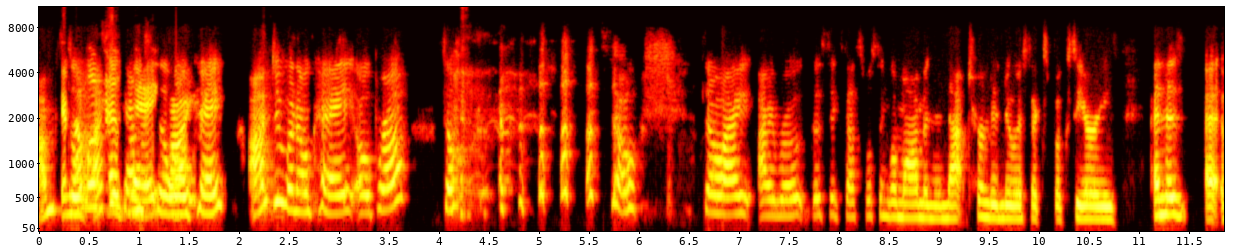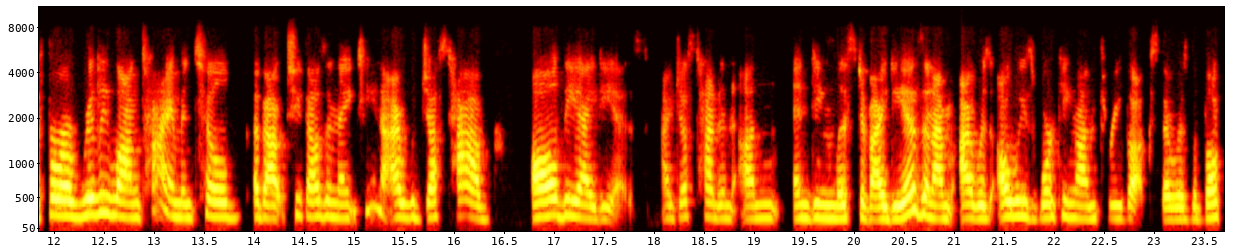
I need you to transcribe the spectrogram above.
I'm still, I, I think okay, I'm still right? okay. I'm doing okay, Oprah. So, so, so I I wrote the successful single mom, and then that turned into a six book series. And as, uh, for a really long time, until about 2019, I would just have all the ideas. I just had an unending list of ideas, and I'm I was always working on three books. There was the book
